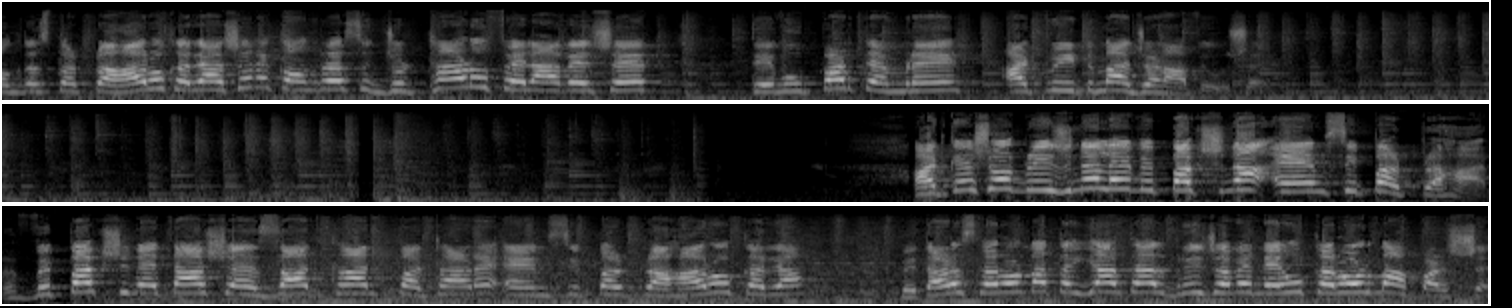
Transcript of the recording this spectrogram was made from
કોંગ્રેસ પર પ્રહારો કર્યા છે અને કોંગ્રેસ જુઠ્ઠાણું ફેલાવે છે. તેવું પણ તેમણે આ ટ્વીટમાં જણાવ્યું છે. અટકેશ્વર બ્રિજને લઈ વિપક્ષના એએમસી પર પ્રહાર. વિપક્ષ નેતા શહેજાદ ખાન પઠાણે એએમસી પર પ્રહારો કર્યા. બેતાળીસ કરોડમાં તૈયાર થયેલ બ્રિજ હવે નેવું કરોડમાં પડશે.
